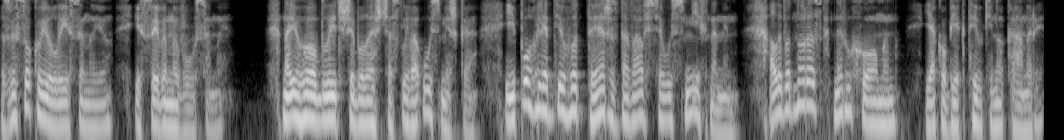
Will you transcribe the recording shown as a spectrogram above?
з високою лисиною і сивими вусами. На його обличчі була щаслива усмішка, і погляд його теж здавався усміхненим, але воднораз нерухомим, як об'єктив кінокамери.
